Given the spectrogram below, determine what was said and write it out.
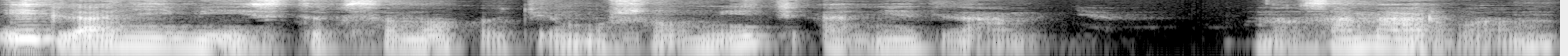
i dla niej miejsce w samochodzie muszą mieć, a nie dla mnie. No zamarłam.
